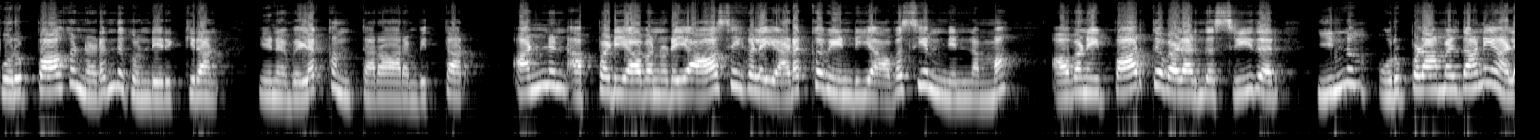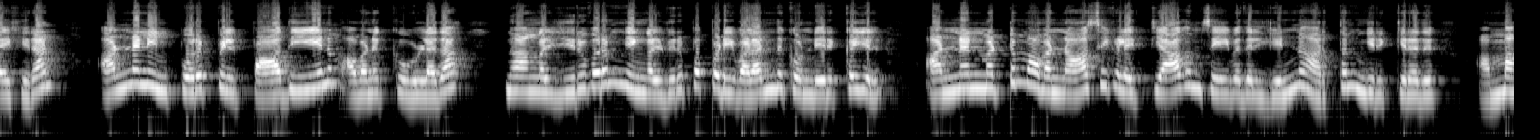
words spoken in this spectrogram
பொறுப்பாக நடந்து கொண்டிருக்கிறான் என விளக்கம் தர ஆரம்பித்தார். அண்ணன் அப்படி அவனுடைய ஆசைகளை அடக்க வேண்டிய அவசியம் என்னம்மா? அவனை பார்த்து வளர்ந்த ஸ்ரீதர் இன்னும் உருப்படாமல் தானே அலைகிறான்? அண்ணனின் பொறுப்பில் பாதியேனும் அவனுக்கு உள்ளதா? நாங்கள் இருவரும் எங்கள் விருப்பப்படி வளர்ந்து கொண்டிருக்கையில் அண்ணன் மட்டும் அவன் ஆசைகளை தியாகம் செய்வதில் என்ன அர்த்தம் இருக்கிறது? அம்மா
